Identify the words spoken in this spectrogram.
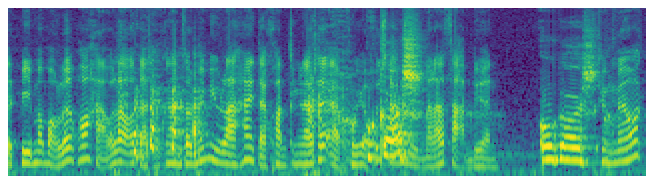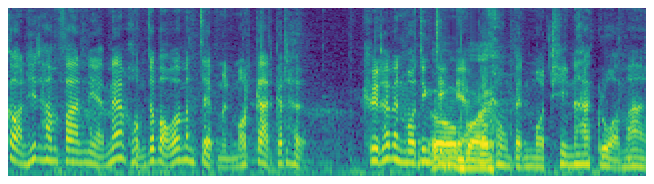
7 ปีมาบอกเลิกเพราะหาว่าเราเอาแต่ทำงานจนไม่มีเวลาให้แต่ความจริงแล้วเธอแอบคุยกับ Oh ผู้ชายคน gosh. อื่นมาแล้ว3เดือน Oh gosh. ถึงแม้ว่าก่อนที่ทำฟันเนี่ยแม่ผมจะบอกว่ามันเจ็บเหมือนมดกัดก็เถอะ คือถ้าเป็นมดจริง ๆ เนี่ย Oh boy. ก็คงเป็นมดที่น่ากลัวมาก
